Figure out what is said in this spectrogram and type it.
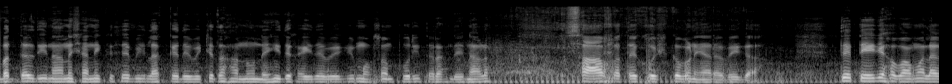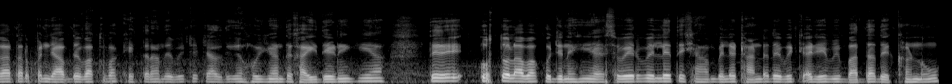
ਬੱਦਲ ਦੀ ਨਾ ਨਿਸ਼ਾਨੀ ਕਿਸੇ ਵੀ ਇਲਾਕੇ ਦੇ ਵਿੱਚ ਤੁਹਾਨੂੰ ਨਹੀਂ ਦਿਖਾਈ ਦੇਵੇਗੀ, ਮੌਸਮ ਪੂਰੀ ਤਰ੍ਹਾਂ ਦੇ ਨਾਲ ਸਾਫ਼ ਅਤੇ ਖੁਸ਼ਕ ਬਣਿਆ ਰਹੇਗਾ। ਤੇ ਤੇਜ਼ ਹਵਾਵਾਂ ਲਗਾਤਾਰ ਪੰਜਾਬ ਦੇ ਵੱਖ-ਵੱਖ ਖੇਤਰਾਂ ਦੇ ਵਿੱਚ ਚੱਲਦੀਆਂ ਹੋਈਆਂ ਦਿਖਾਈ ਦੇਣਗੀਆਂ ਤੇ ਉਸ ਤੋਂ ਇਲਾਵਾ ਕੁਝ ਨਹੀਂ ਹੈ। ਸਵੇਰ ਵੇਲੇ ਤੇ ਸ਼ਾਮ ਵੇਲੇ ਠੰਡ ਦੇ ਵਿੱਚ ਅਜੇ ਵੀ ਵਾਧਾ ਦੇਖਣ ਨੂੰ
